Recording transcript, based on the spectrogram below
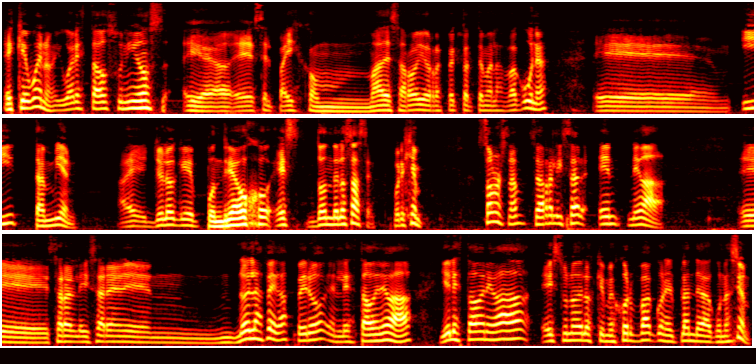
Es que bueno, igual Estados Unidos eh, es el país con más desarrollo respecto al tema de las vacunas. eh, y también, eh, yo lo que pondría ojo es dónde los hacen. Por ejemplo, SummerSlam se va a realizar en Nevada. Eh, se va a realizar en, no en Las Vegas, pero en el estado de Nevada. Y el estado de Nevada es uno de los que mejor va con el plan de vacunación.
